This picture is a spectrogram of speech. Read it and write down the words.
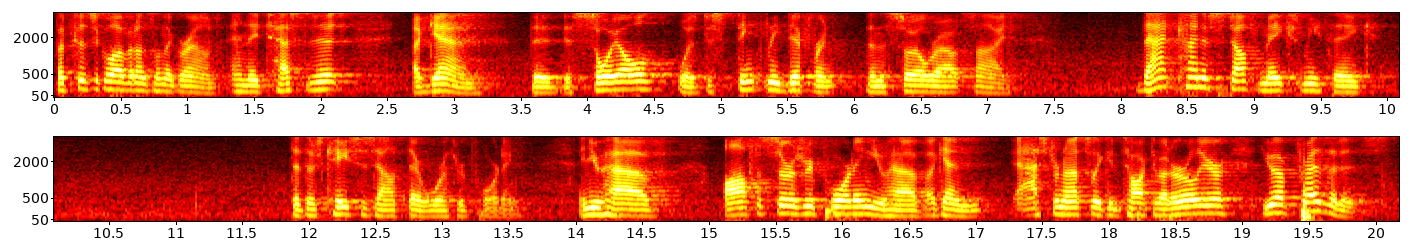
but physical evidence on the ground. And they tested it. Again, the, the soil was distinctly different than the soil outside that kind of stuff makes me think that there's cases out there worth reporting. And you have officers reporting, you have, again, astronauts like we talked about earlier, you have presidents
